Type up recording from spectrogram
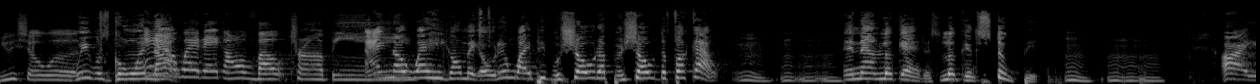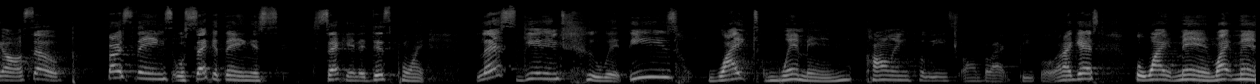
You sure was. We was going Ain't out. no way they gonna vote Trump in. Ain't no way he gonna make. Oh, them white people showed up and showed the fuck out. Mm, mm, mm, mm. And now look at us, looking stupid. All right, y'all. So, first things, well, second thing is second at this point. Let's get into it. These white women calling police on black people. And I guess for white men, white men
